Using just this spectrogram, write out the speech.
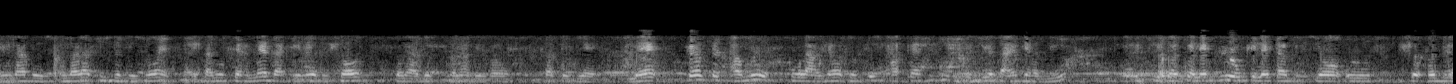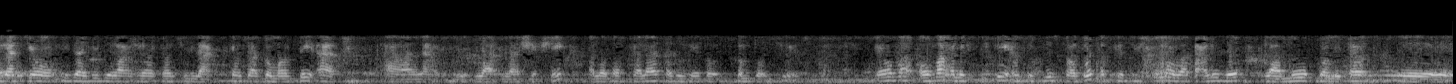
On, a en a tous de besoin. Et ça nous permet d'acquérir des choses qu'on a, besoin. Ça, c'est bien. Mais quand cet amour pour l'argent te pousse à faire tout ce que Dieu t'a interdit, et tu ne reconnais plus aucune interdiction ou obligation vis-à-vis de l'argent quand tu, as, commencé à, à la, chercher, alors dans ce cas-là, ça devient comme ton Dieu. Et on va, on va en expliquer un peu plus tantôt parce que justement on va parler de l'amour comme étant euh,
